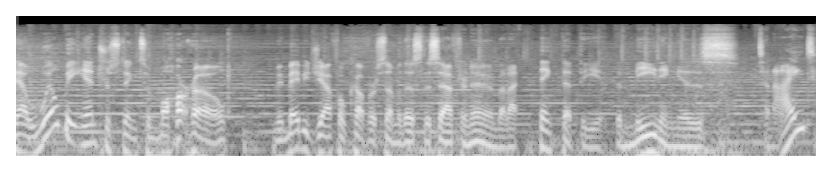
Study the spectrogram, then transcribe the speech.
Now, will be interesting tomorrow. I mean, maybe Jeff will cover some of this this afternoon, but I think that the the meeting is tonight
